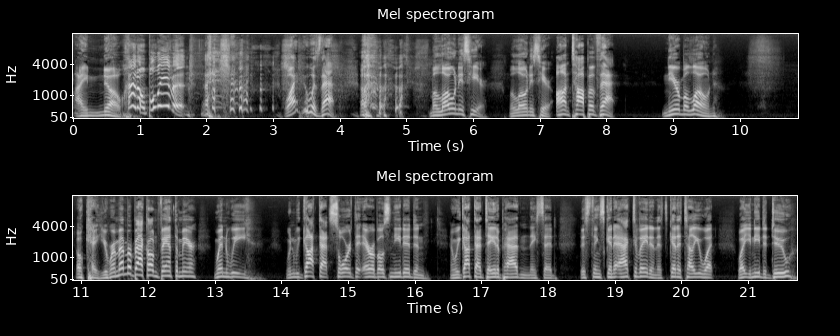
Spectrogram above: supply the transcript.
I know. I don't believe it. What? Who was that? Malone is here. Malone is here. On top of that, near Malone. Okay, you remember back on Vanthamir when we when we got that sword that Erebos needed and and we got that data pad and they said this thing's going to activate and it's going to tell you what what you need to do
